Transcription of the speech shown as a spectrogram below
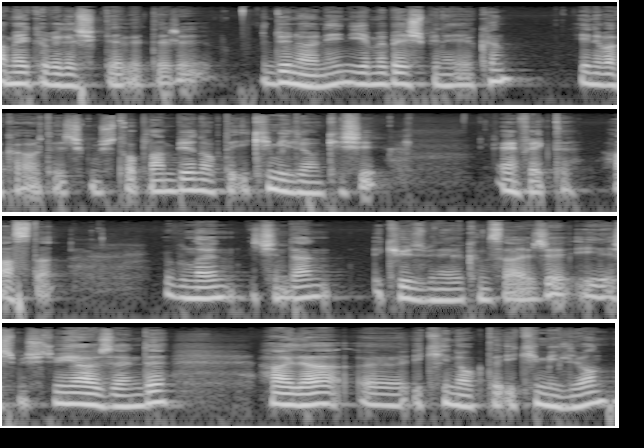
Amerika Birleşik Devletleri dün örneğin 25 bine yakın yeni vaka ortaya çıkmış. Toplam 1.2 milyon kişi enfekte, hasta. Ve bunların içinden 200 bine yakın sadece iyileşmiş. Dünya üzerinde hala 2.2 e, milyon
